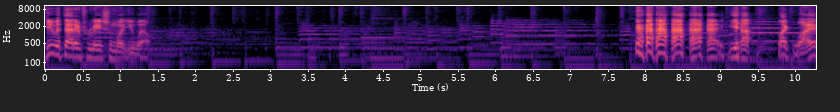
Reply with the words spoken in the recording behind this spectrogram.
Do with that information what you will. yeah. Like, why?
